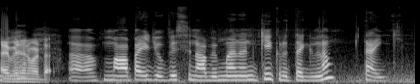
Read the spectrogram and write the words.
అయిపోయింది అనమాట మాపై చూపిస్తున్న అభిమానానికి కృతజ్ఞం థ్యాంక్ యూ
